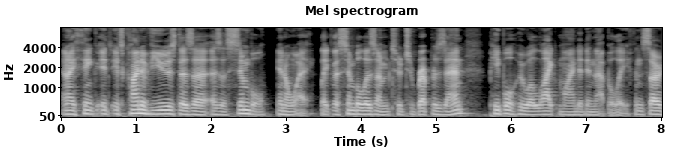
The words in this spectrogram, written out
And I think it, it's kind of used as a as a symbol in a way, like the symbolism to to represent people who are like-minded in that belief. And so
